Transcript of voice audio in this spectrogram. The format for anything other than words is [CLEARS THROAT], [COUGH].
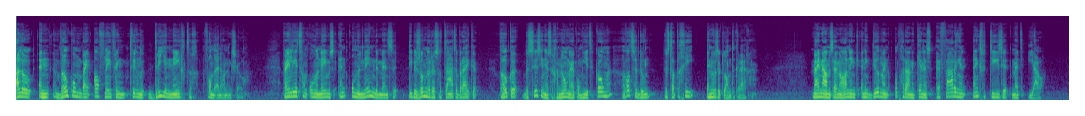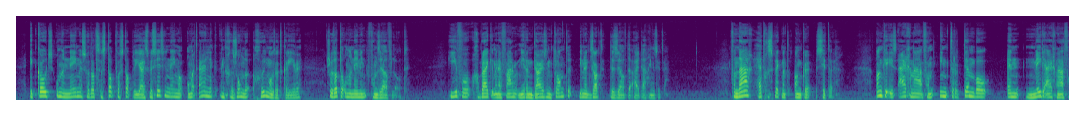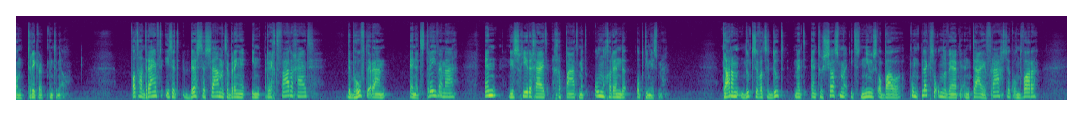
Hallo en welkom bij aflevering 293 van de Anonymous Show. Je leert van ondernemers en ondernemende mensen die bijzondere resultaten bereiken, welke beslissingen ze genomen hebben om hier te komen, wat ze doen, de strategie en hoe ze klanten krijgen. Mijn naam is Erno Hanning en ik deel mijn opgedane kennis, ervaringen en expertise met jou. Ik coach ondernemers zodat ze stap voor stap de juiste beslissingen nemen om uiteindelijk een gezonde groeimotor te creëren, zodat de onderneming vanzelf loopt. Hiervoor gebruik ik mijn ervaring met meer dan duizend klanten die met exact dezelfde uitdagingen zitten. Vandaag het gesprek met Anke Sitter. Anke is eigenaar van Intertembo en mede-eigenaar van Trigger.nl. Wat haar drijft is het beste samen te brengen in rechtvaardigheid, de behoefte eraan en het streven ernaar, en nieuwsgierigheid gepaard met ongerende optimisme. Daarom doet ze wat ze doet met enthousiasme iets nieuws opbouwen, complexe onderwerpen en taaie vraagstukken ontwarren.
